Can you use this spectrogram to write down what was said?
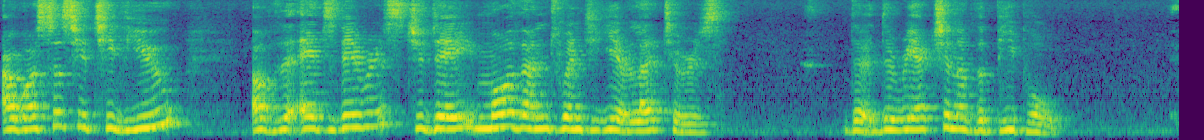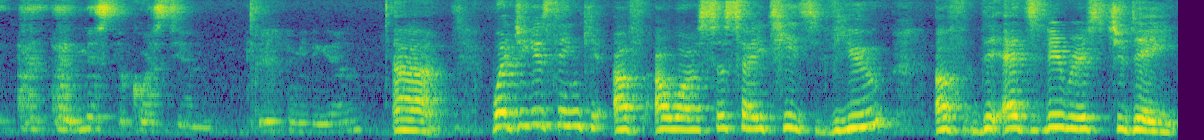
our society view of the AIDS virus today, more than 20 years later? The, the reaction of the people. I, I missed the question. Can me again? Uh, what do you think of our society's view of the AIDS virus today,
